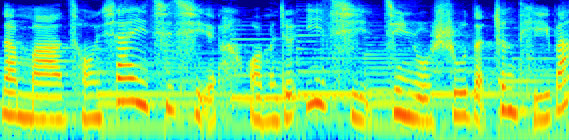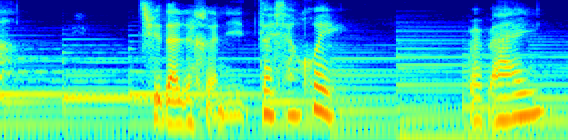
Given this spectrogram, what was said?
那么，从下一期起，我们就一起进入书的正题吧。期待着和你再相会，拜拜。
